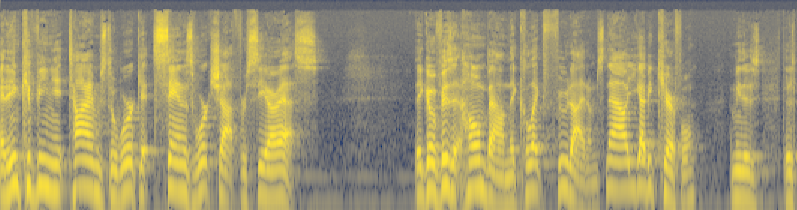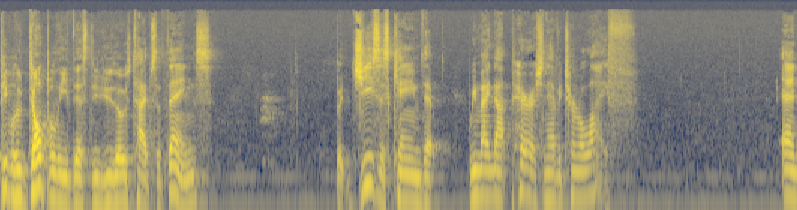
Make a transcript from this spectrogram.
at inconvenient times to work at Santa's workshop for CRS. They go visit homebound. They collect food items. Now, you got to be careful. I mean, there's, there's people who don't believe this to do those types of things. But Jesus came that we might not perish and have eternal life. And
